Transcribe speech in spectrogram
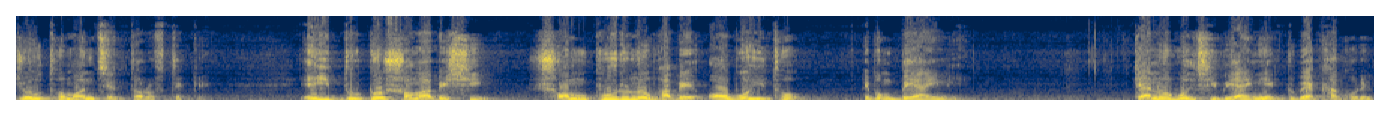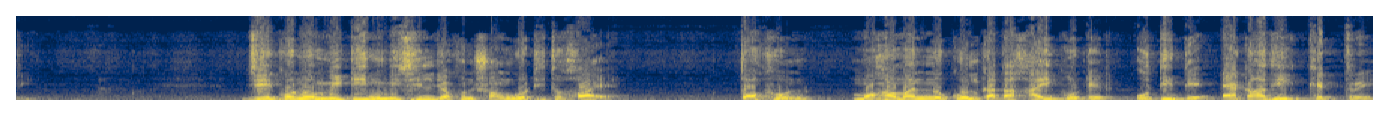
যৌথ মঞ্চের তরফ থেকে। এই দুটো সমাবেশই সম্পূর্ণভাবে অবৈধ এবং বেআইনি। কেন বলছি বেআইনি একটু ব্যাখ্যা করে দিই। যে কোনো মিটিং মিছিল যখন সংগঠিত হয়, তখন মহামান্য কলকাতা হাইকোর্টের অতীতে একাধিক ক্ষেত্রে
